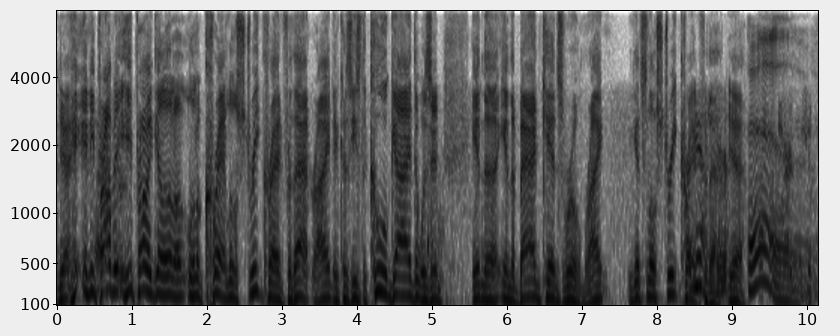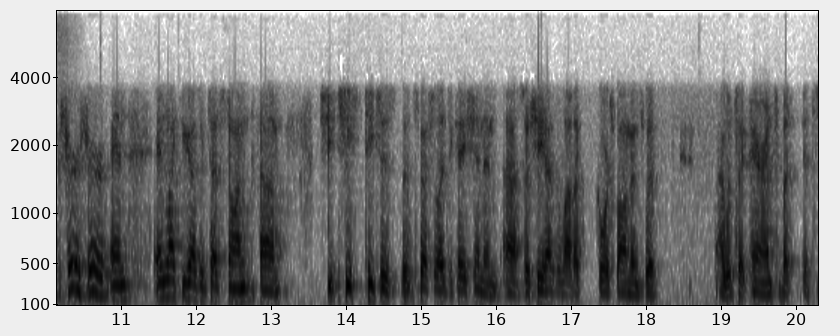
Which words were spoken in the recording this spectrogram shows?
Yeah, and he probably he probably get a little little cred, little street cred for that, right? Because he's the cool guy that was in in the in the bad kids room, right? He gets a little street cred yeah, for that. sure. Yeah. Sure, sure, and and like you guys have touched on, um, she she teaches the special education, and uh, so she has a lot of correspondence with, I would say parents, but it's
